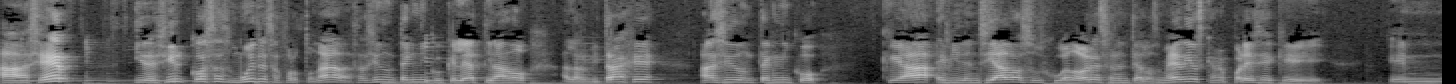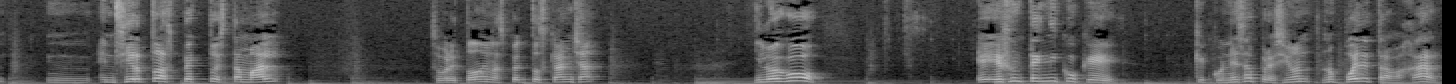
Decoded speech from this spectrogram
a hacer y decir cosas muy desafortunadas. Ha sido un técnico que le ha tirado al arbitraje, ha sido un técnico que ha evidenciado a sus jugadores frente a los medios, que me parece que en, en cierto aspecto está mal, sobre todo en aspectos cancha. Y luego e, es un técnico que, que con esa presión no puede trabajar.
